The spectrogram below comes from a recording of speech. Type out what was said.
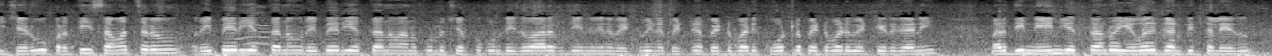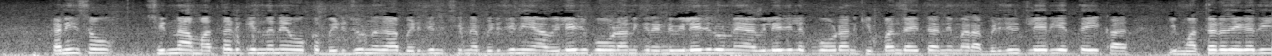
ఈ చెరువు ప్రతి సంవత్సరం రిపేర్ చేస్తాను రిపేర్ చేస్తాను అనుకుంటూ చెప్పుకుంటూ ఇదివరకు దీని మీద పెట్టిన పెట్టిన పెట్టుబడి కోట్ల పెట్టుబడి పెట్టారు కానీ మరి దీన్ని ఏం చేస్తారో ఎవరికి కనిపించలేదు కనీసం చిన్న మత్తడి కిందనే ఒక బ్రిడ్జ్ ఉన్నది. ఆ బ్రిడ్జిని చిన్న బిడ్జిని ఆ విలేజ్ పోవడానికి రెండు విలేజ్లు ఉన్నాయి. ఆ విలేజ్లకు పోవడానికి ఇబ్బంది అవుతుంది మరి ఆ బిడ్జిని క్లియర్ చేస్తే ఈ ఈ మత్తడి దిగది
